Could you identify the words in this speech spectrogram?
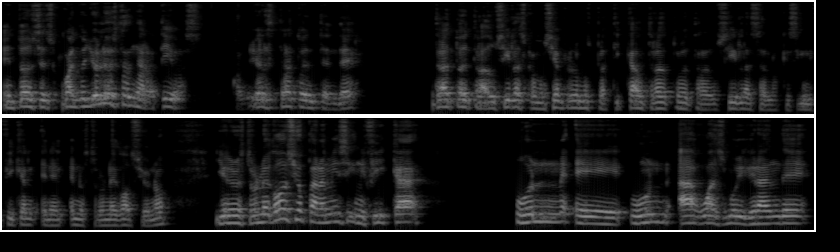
Entonces, cuando yo leo estas narrativas, cuando yo las trato de entender, trato de traducirlas como siempre lo hemos platicado, trato de traducirlas a lo que significan en, nuestro negocio, ¿no? Y en nuestro negocio para mí significa un, eh, un aguas muy grande,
